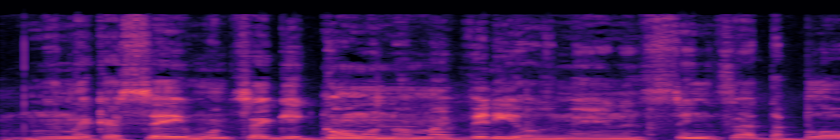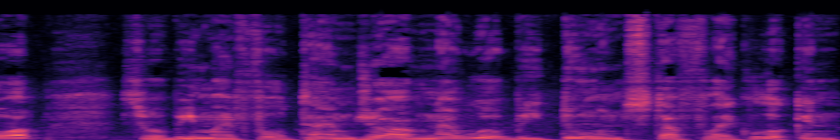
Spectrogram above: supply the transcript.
And like I say, once I get going on my videos, man, and things start to blow up, this will be my full-time job, and I will be doing stuff like looking.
